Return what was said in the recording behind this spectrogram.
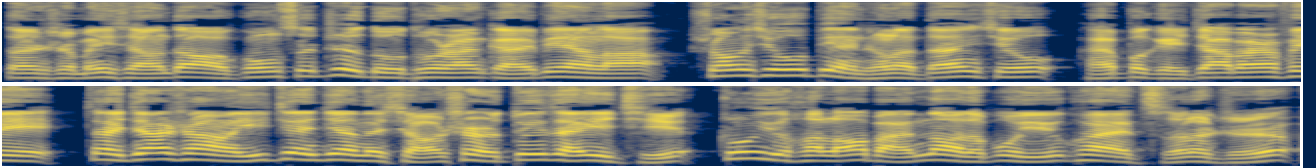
但是没想到公司制度突然改变了，双休变成了单休，还不给加班费，再加上一件件的小事堆在一起，终于和老板闹得不愉快，辞了职。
